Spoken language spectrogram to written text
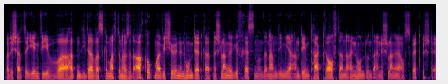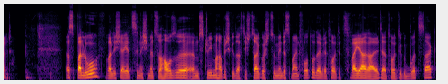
Weil ich hatte irgendwie, war, hatten die da was gemacht und habe gesagt, ach guck mal, wie schön, ein Hund, der hat gerade eine Schlange gefressen und dann haben die mir an dem Tag drauf dann einen Hund und eine Schlange aufs Bett gestellt. Das Baloo, weil ich ja jetzt nicht mehr zu Hause ähm, streame, habe ich gedacht, ich zeige euch zumindest mein Foto. Der wird heute zwei Jahre alt, der hat heute Geburtstag.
